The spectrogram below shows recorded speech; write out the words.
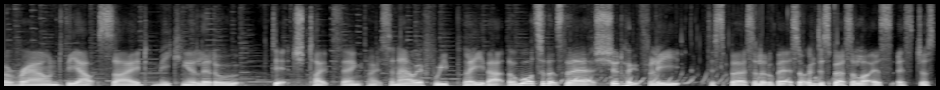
around the outside, making a little ditch type thing. All right, so now if we play that, the water that's there should hopefully disperse a little bit. It's not going to disperse a lot. It's, it's just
